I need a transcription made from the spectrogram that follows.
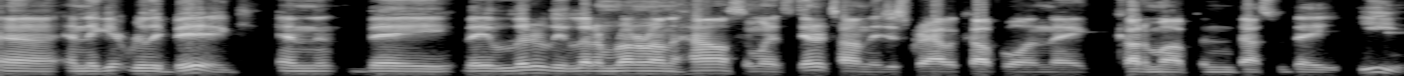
uh, and they get really big. And they they literally let them run around the house. And when it's dinner time they just grab a couple and they cut them up and that's what they eat.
